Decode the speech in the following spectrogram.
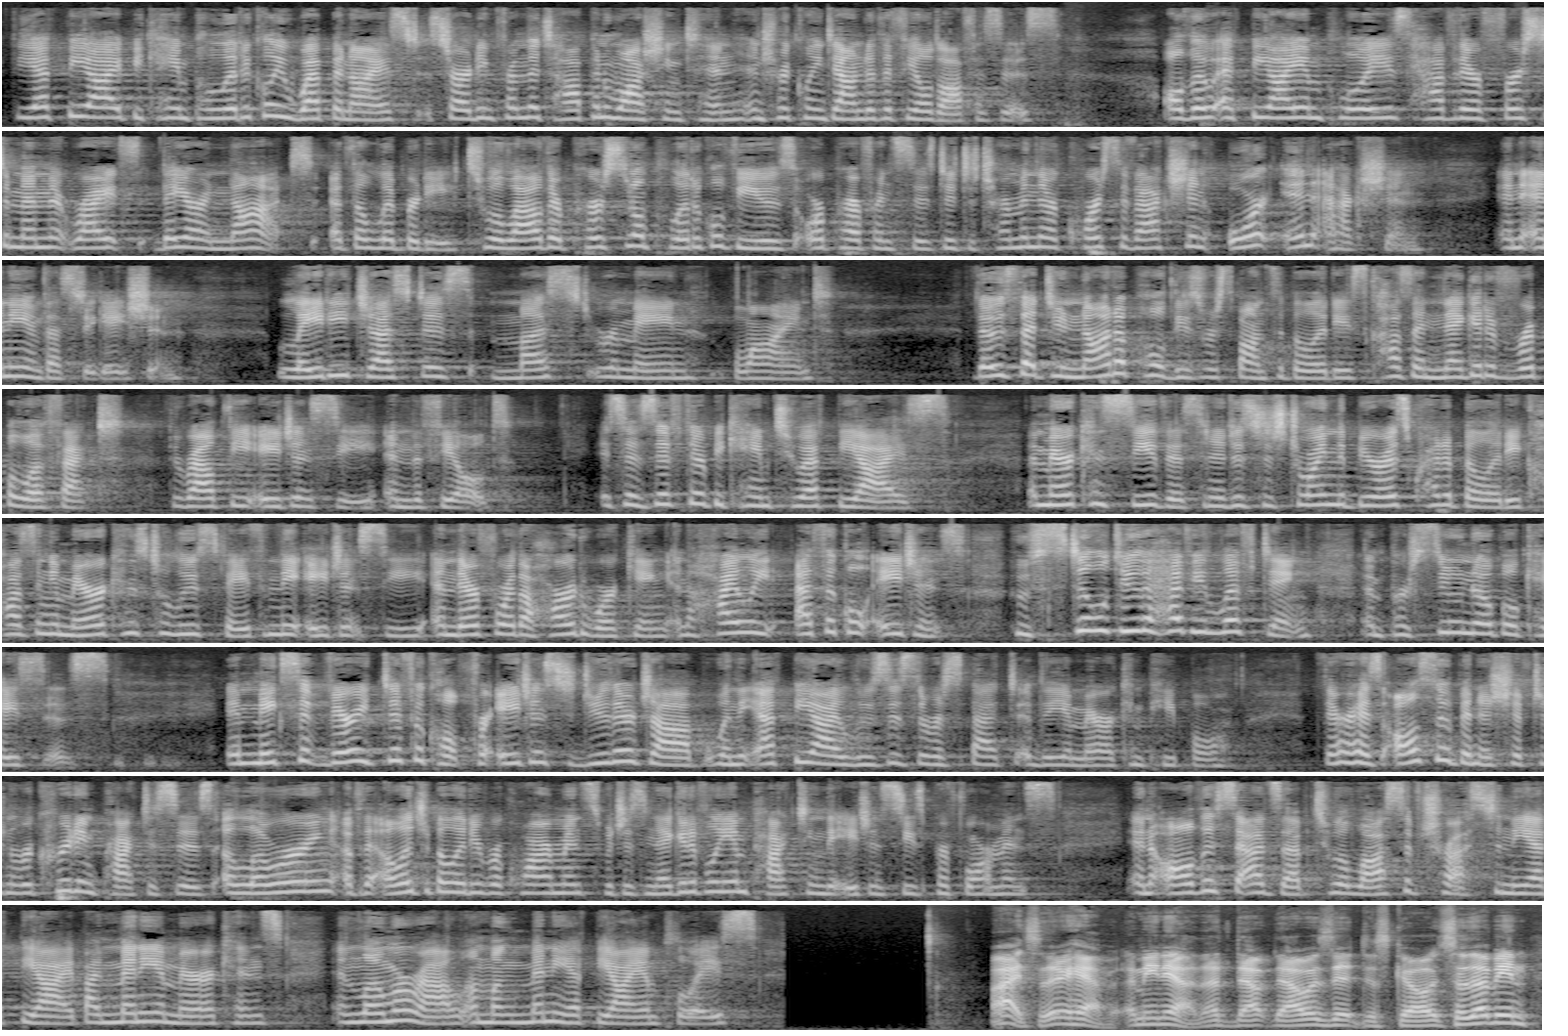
The FBI became politically weaponized starting from the top in Washington and trickling down to the field offices. Although FBI employees have their First Amendment rights, they are not at the liberty to allow their personal political views or preferences to determine their course of action or inaction in any investigation. Lady Justice must remain blind. Those that do not uphold these responsibilities cause a negative ripple effect throughout the agency in the field. It's as if there became two FBIs. Americans see this, and it is destroying the Bureau's credibility, causing Americans to lose faith in the agency and therefore the hardworking and highly ethical agents who still do the heavy lifting and pursue noble cases. It makes it very difficult for agents to do their job when the FBI loses the respect of the American people. There has also been a shift in recruiting practices, a lowering of the eligibility requirements, which is negatively impacting the agency's performance. And all this adds up to a loss of trust in the FBI by many Americans and low morale among many FBI employees. All right, so there you have it. I mean, yeah, that that, that was it. Disco. So I mean,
